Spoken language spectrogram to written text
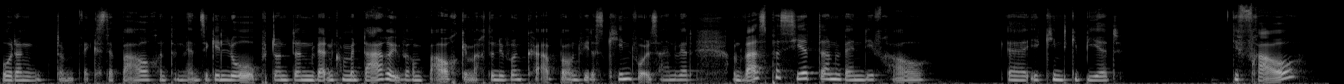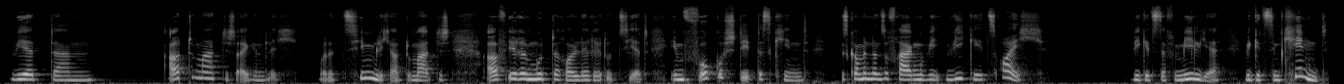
oh, dann, dann wächst der Bauch und dann werden sie gelobt und dann werden Kommentare über ihren Bauch gemacht und über ihren Körper und wie das Kind wohl sein wird. Und was passiert dann, wenn die Frau äh, ihr Kind gebiert. Die Frau wird dann automatisch eigentlich oder ziemlich automatisch auf ihre Mutterrolle reduziert. Im Fokus steht das Kind. Es kommen dann so Fragen wie, wie geht's euch? Wie geht's der Familie? Wie geht's dem Kind?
